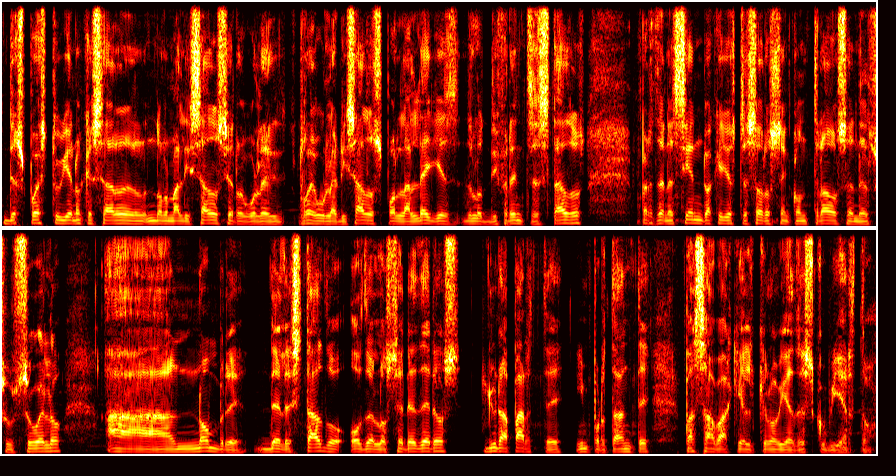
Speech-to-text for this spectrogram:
después tuvieron que ser normalizados y regularizados por las leyes de los diferentes estados, perteneciendo a aquellos tesoros encontrados en el subsuelo a nombre del Estado o de los herederos y una parte importante pasaba a aquel que lo había descubierto.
